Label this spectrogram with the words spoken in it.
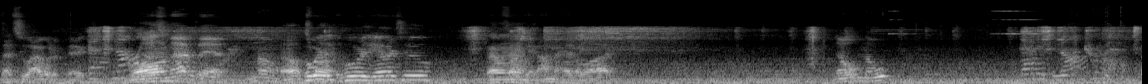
that's who I would have picked. That's not Wrong. That's not that. No. Oh, Who are wrong. who are the other two? I don't Fuck know. it, I'm ahead a lot. Nope. Nope. That is not correct.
